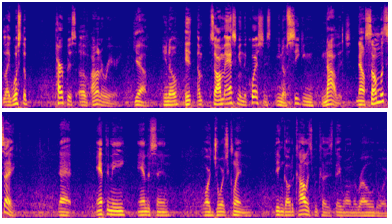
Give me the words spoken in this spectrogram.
like what's the purpose of honorary? Yeah. You know, it, um, so I'm asking the questions. You know, seeking knowledge. Now, some would say that Anthony Anderson or George Clinton didn't go to college because they were on the road or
